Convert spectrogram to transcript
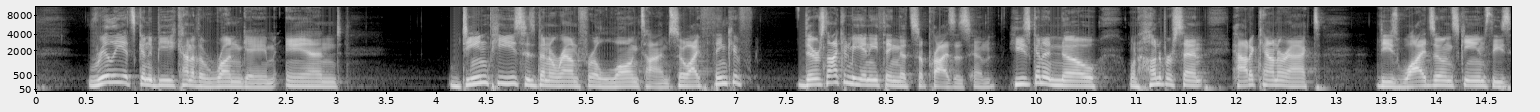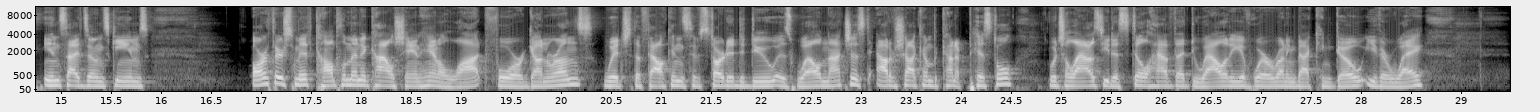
Really, it's going to be kind of the run game. And Dean Pees has been around for a long time. So I think if there's not going to be anything that surprises him, he's going to know 100% how to counteract these wide zone schemes, these inside zone schemes. Arthur Smith complimented Kyle Shanahan a lot for gun runs, which the Falcons have started to do as well, not just out of shotgun, but kind of pistol, which allows you to still have that duality of where a running back can go either way.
